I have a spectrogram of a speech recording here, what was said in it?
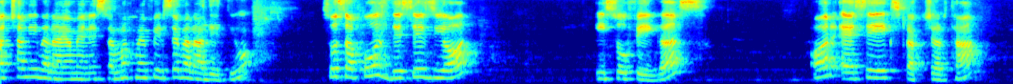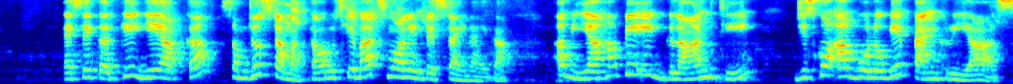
अच्छा नहीं बनाया मैंने स्टमक में फिर से बना देती हूँ। So suppose this is your oesophagus और ऐसे एक स्ट्रक्चर था। ऐसे करके ये आपका, समझो स्टमक था और उसके बाद स्मॉल इंटेस्टाइन आएगा। अब यहाँ पे एक ग्लैंड थी, जिसको आप बोलोगे पैंक्रियाज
